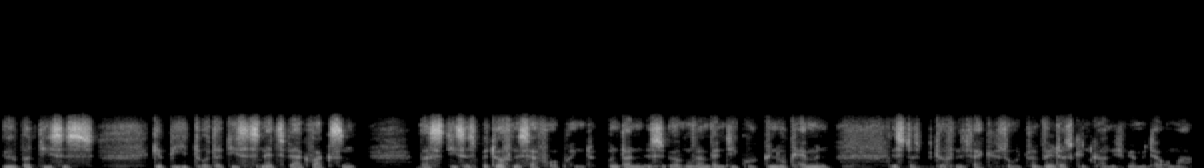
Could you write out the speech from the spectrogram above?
über dieses Gebiet oder dieses Netzwerk wachsen, was dieses Bedürfnis hervorbringt. Und dann ist irgendwann, wenn die gut genug hemmen, ist das Bedürfnis weg. So, dann will das Kind gar nicht mehr mit der Oma.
